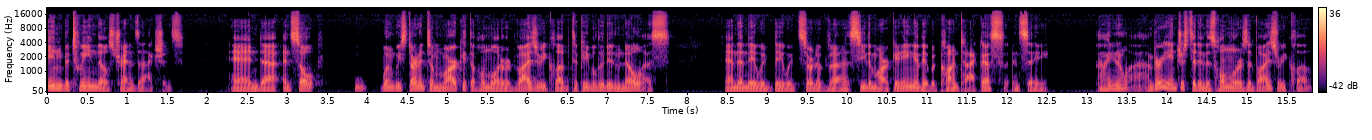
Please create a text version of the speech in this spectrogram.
in between those transactions. And uh, and so when we started to market the homeowner advisory club to people who didn't know us, and then they would they would sort of uh, see the marketing and they would contact us and say, oh, you know, I'm very interested in this homeowners advisory club,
